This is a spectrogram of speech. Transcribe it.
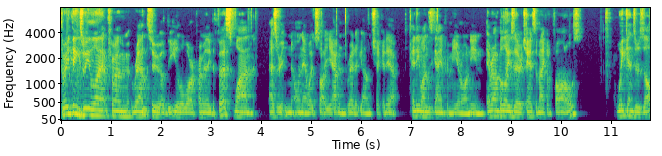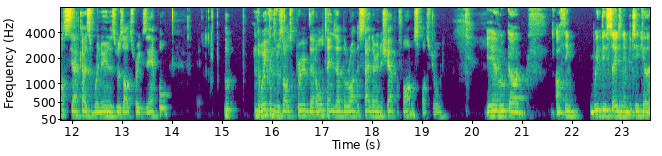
Three things we learnt from round two of the Illawarra Premier League. The first one, as written on our website, you haven't read it, go and check it out. Anyone's game from here on in. Everyone believes they're a chance of making finals. Weekend's results, South Coast Woonona's results, for example. Look, the weekend's results prove that all teams have the right to say they're in a shout for final spots, Jordan. Yeah, look, I, I think with this season in particular,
